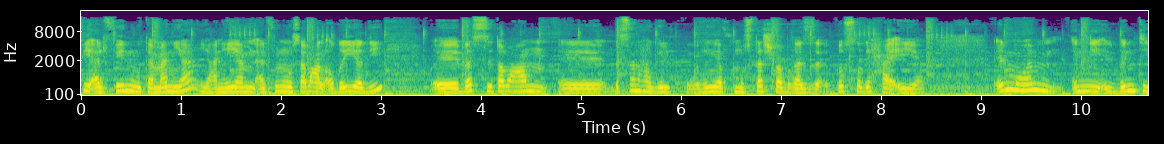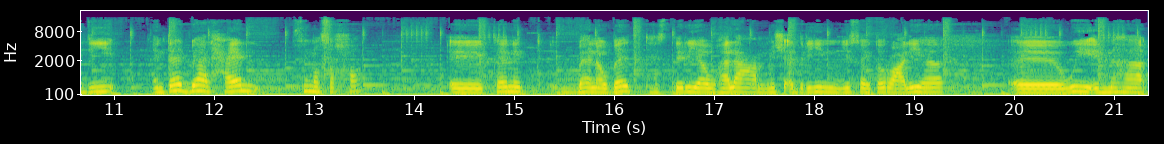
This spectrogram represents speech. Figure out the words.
في 2008 يعني هي من 2007 القضية دي. بس طبعا بس أنا هجيلكم وهي في مستشفى بغزة القصة دي حقيقية. المهم إن البنت دي انتهت بها الحال في مصحة. كانت بنوبات هستيريا وهلع مش قادرين يسيطروا عليها. وإنها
